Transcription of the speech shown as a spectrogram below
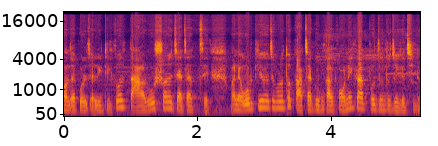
মজা করেছে। লিটিল কোল তার ওর স্বরে চেঁচাচ্ছে। মানে ওর কী হয়েছে বলতো? কাঁচা ঘুম। কালকে অনেক রাত পর্যন্ত জেগেছিল।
